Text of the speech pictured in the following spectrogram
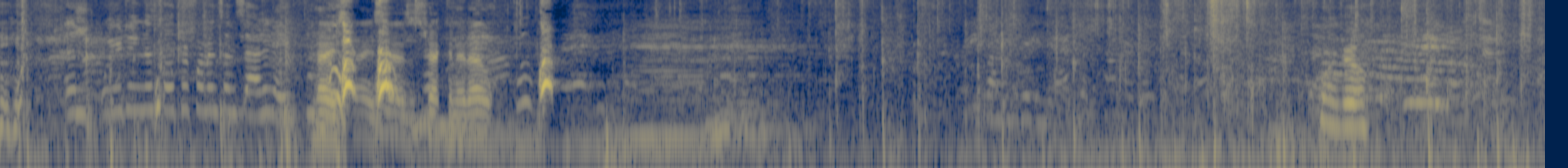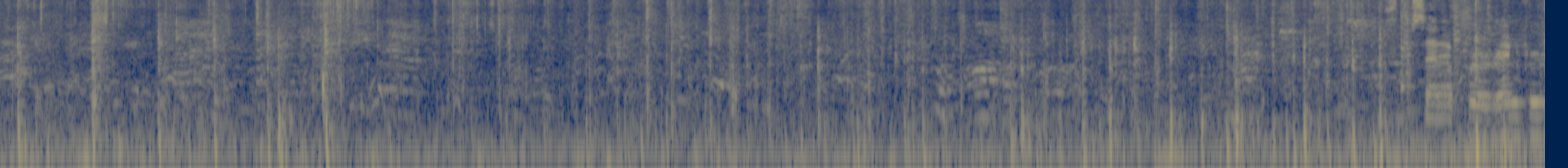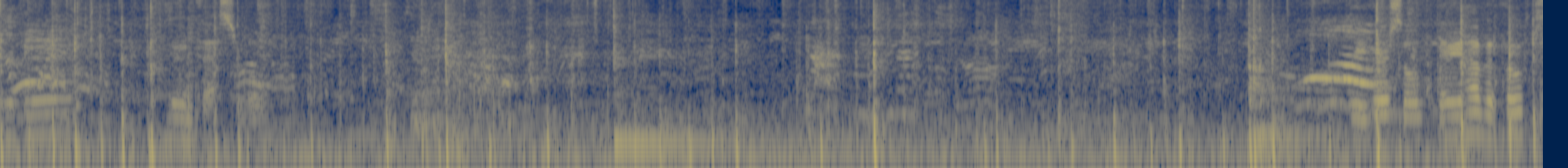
And we're doing the full performance on Saturday. Nice, nice. Yeah, I was just checking it out. Come on, girl. Set up for Renfrew Ravine Moon Festival. Rehearsal. There you have it, folks.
